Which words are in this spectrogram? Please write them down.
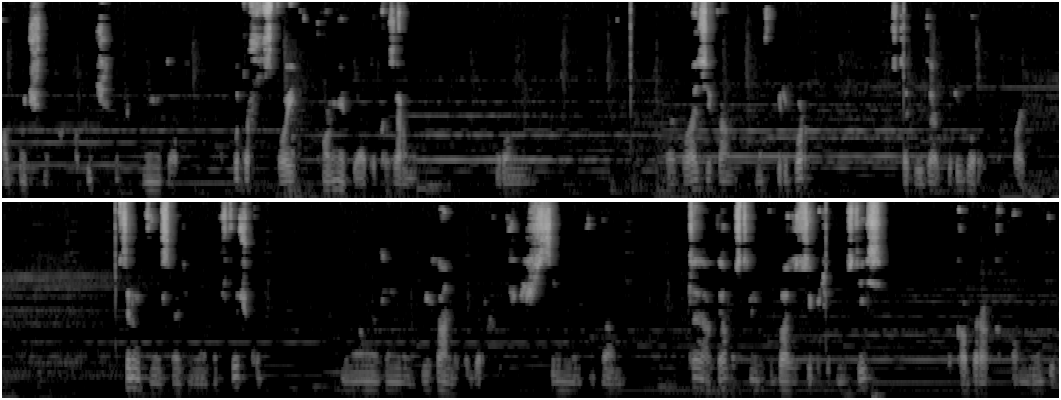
Обычных, обычных юнитов. Кто-то шестой, он не пятый казарму. Ровно. Так, лазика. Может перебор? Кстати, да, перебор. Хватит. Ссылки не смотрим на эту штучку. Мне нужен гигант. Сильный гигант. Так, да, построим базу секретную здесь. Пока брак там не будет.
